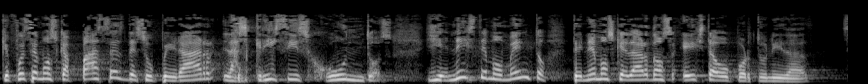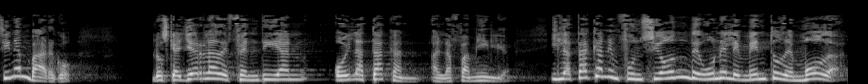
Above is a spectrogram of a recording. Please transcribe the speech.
que fuésemos capaces de superar las crisis juntos. Y en este momento tenemos que darnos esta oportunidad. Sin embargo, los que ayer la defendían, hoy la atacan a la familia. Y la atacan en función de un elemento de moda.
